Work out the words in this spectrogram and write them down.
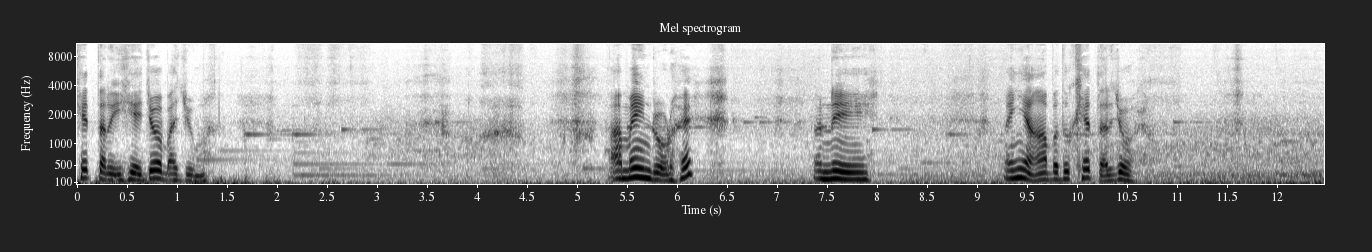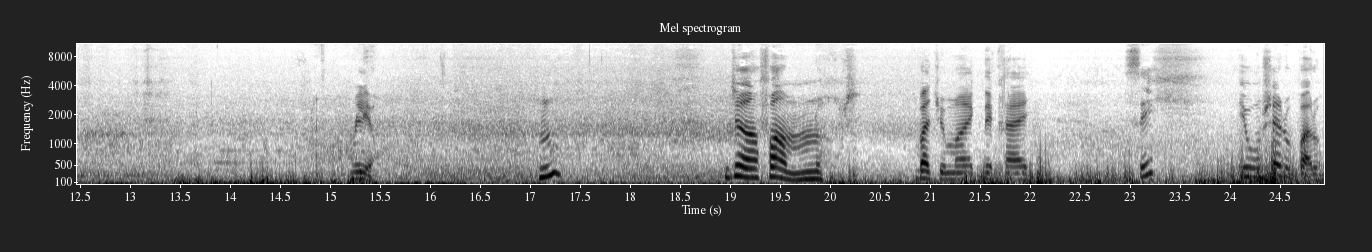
ખેતર છે જો બાજુમાં. આ મેઇન રોડ છે અને અહીંયા આ બધું ખેતર જો. miljö. Hmm? Ja, fahren. Batjuma ek dekhay. See? Eu cheiro paro.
